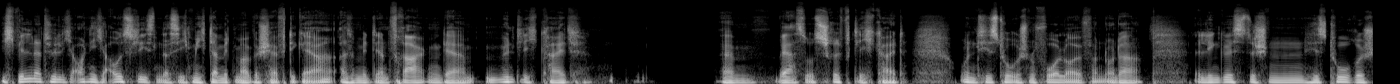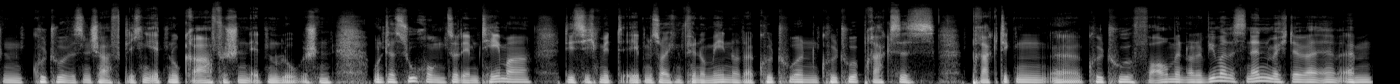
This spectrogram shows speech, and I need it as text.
Ich will natürlich auch nicht ausschließen, dass ich mich damit mal beschäftige, ja, also mit den Fragen der Mündlichkeit, ähm, versus Schriftlichkeit und historischen Vorläufern oder linguistischen, historischen, kulturwissenschaftlichen, ethnografischen, ethnologischen Untersuchungen zu dem Thema, die sich mit eben solchen Phänomenen oder Kulturen, Kulturpraxis, Praktiken, äh, Kulturformen oder wie man es nennen möchte, äh, ähm,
